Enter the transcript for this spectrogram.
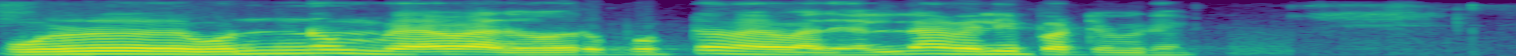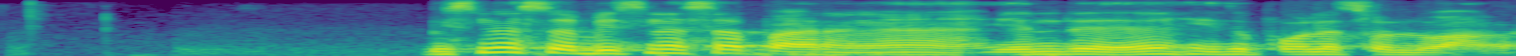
ஒரு ஒன்றும் வேவாது ஒரு புட்டும் வேவாது எல்லாம் வெளிப்பட்டு விடும். பிஸ்னஸை பிசினஸா பாருங்க என்று இது போல சொல்லுவாங்க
